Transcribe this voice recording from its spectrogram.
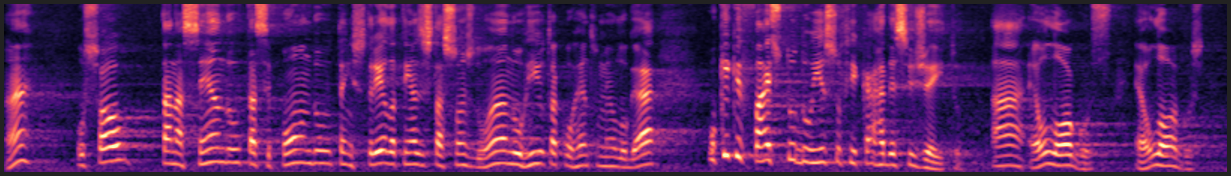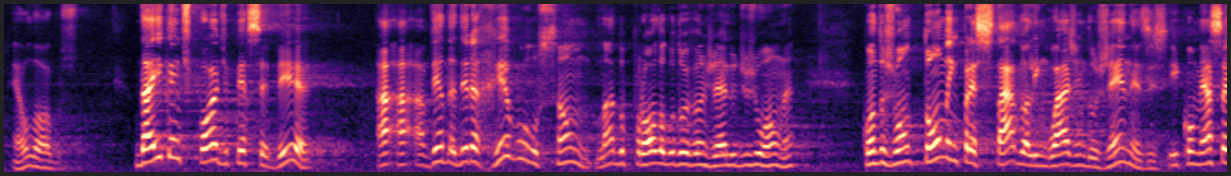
Né? O sol está nascendo, está se pondo, tem estrela, tem as estações do ano, o rio está correndo no mesmo lugar. O que, que faz tudo isso ficar desse jeito? Ah, é o Logos, é o Logos. É o Logos. Daí que a gente pode perceber a, a, a, verdadeira revolução lá do prólogo do Evangelho de João, né? Quando João toma emprestado a linguagem do Gênesis e começa,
